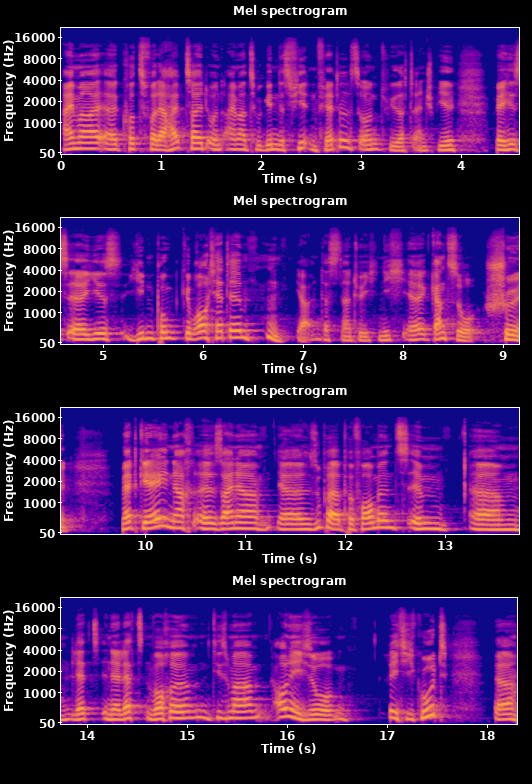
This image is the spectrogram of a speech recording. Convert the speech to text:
Einmal äh, kurz vor der Halbzeit und einmal zu Beginn des vierten Viertels. Und wie gesagt, ein Spiel, welches jedes, jeden Punkt gebraucht hätte. Hm, ja, das ist natürlich nicht ganz so schön. Matt Gay nach äh, seiner äh, super Performance im, ähm, in der letzten Woche diesmal auch nicht so richtig gut. Er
